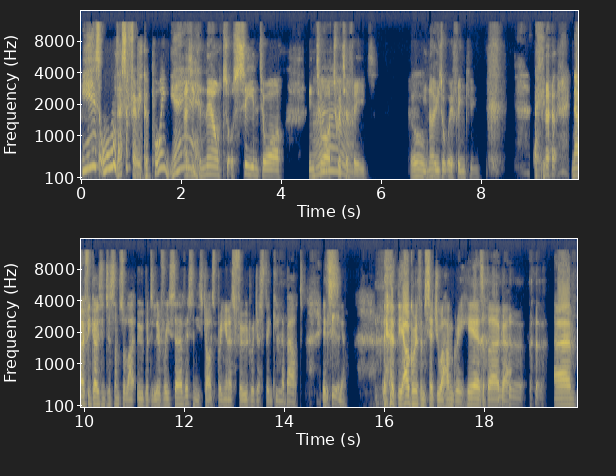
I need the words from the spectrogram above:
He is. Oh, that's a very good point. Yeah. As he can now sort of see into our into our Twitter Ah. feeds. Oh, He knows what we're thinking. now, if he goes into some sort of like Uber delivery service and he starts bringing us food, we're just thinking about it's Yeah. you know, the algorithm said you were hungry. Here's a burger. um,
